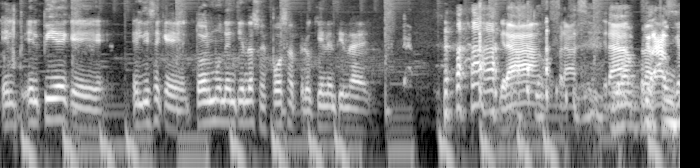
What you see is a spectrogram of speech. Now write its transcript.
él, él pide que, él dice que todo el mundo entiende a su esposa, pero ¿quién le entiende a él? Gran frase, gran, frase,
